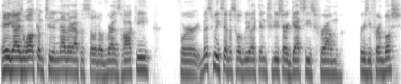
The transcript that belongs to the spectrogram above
Hey guys, welcome to another episode of Rez Hockey. For this week's episode, we'd like to introduce our guest. He's from where's he from, Bush?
